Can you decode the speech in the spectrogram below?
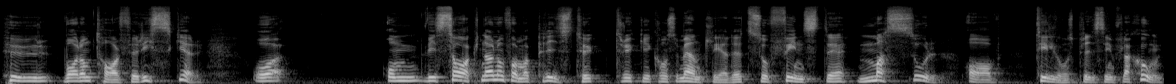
Hur, vad de tar för risker. Och om vi saknar någon form av pristryck i konsumentledet så finns det massor av tillgångsprisinflation.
